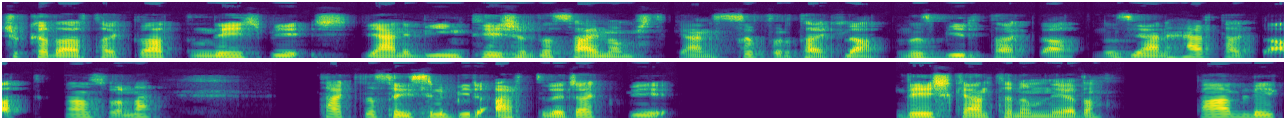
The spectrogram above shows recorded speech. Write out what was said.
şu kadar takla attın diye hiçbir yani bir integer'da saymamıştık. Yani sıfır takla attınız, bir takla attınız. Yani her takla attıktan sonra takla sayısını bir arttıracak bir değişken tanımlayalım. Public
